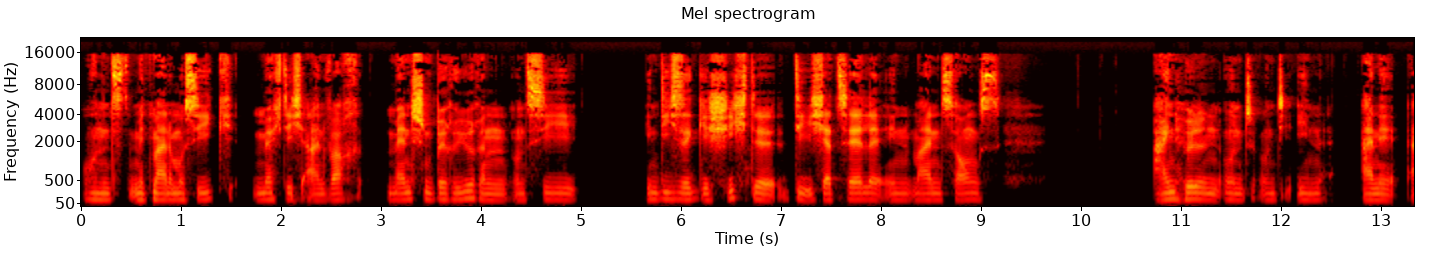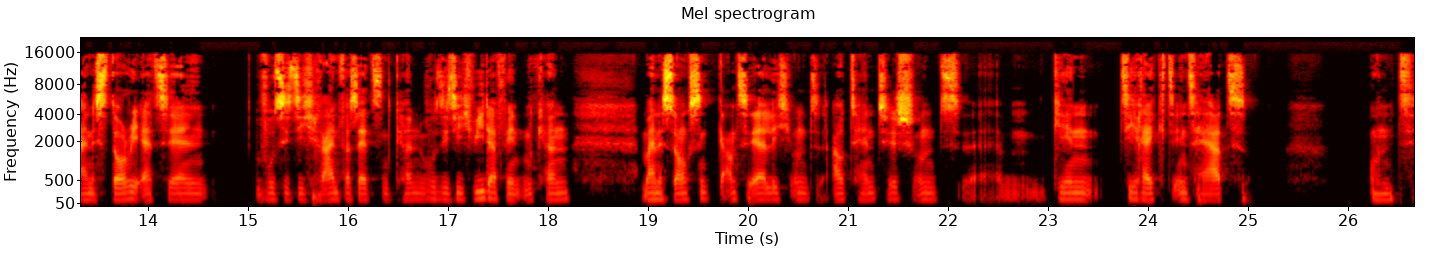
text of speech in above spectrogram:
und mit meiner Musik möchte ich einfach Menschen berühren und sie in diese Geschichte, die ich erzähle in meinen Songs einhüllen und, und ihnen eine, eine Story erzählen, wo sie sich reinversetzen können, wo sie sich wiederfinden können meine Songs sind ganz ehrlich und authentisch und ähm, gehen direkt ins Herz. Und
